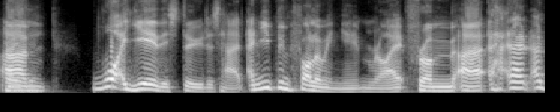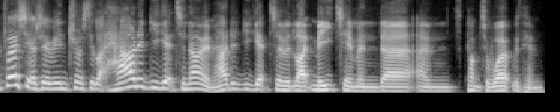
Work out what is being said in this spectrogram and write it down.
Um, what a year this dude has had, and you've been following him, right? From uh, and, and firstly, I was really interested. Like, how did you get to know him? How did you get to like meet him and uh, and come to work with him?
